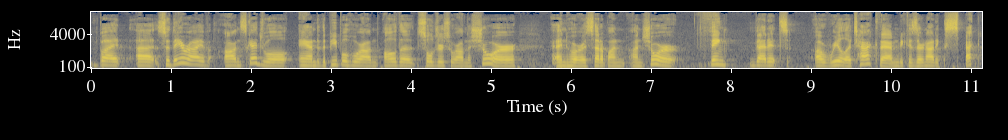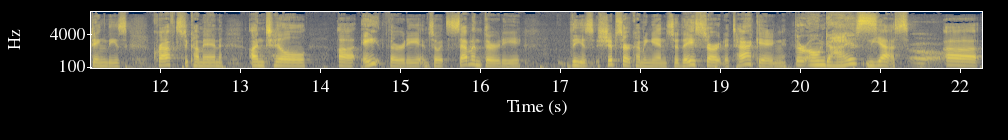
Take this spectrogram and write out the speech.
but uh, so they arrive on schedule, and the people who are on all the soldiers who are on the shore and who are set up on, on shore think that it's a real attack then because they're not expecting these crafts to come in until uh, 8.30 and so it's 7.30 these ships are coming in so they start attacking Their own guys? Yes. Uh,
